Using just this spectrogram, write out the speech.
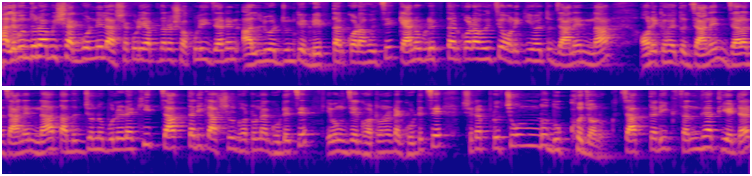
হ্যালো বন্ধুরা, আমি শেখ গন্ডিল। আশা করি আপনারা সকলেই জানেন, আল্লু অর্জুনকে গ্রেফতার করা হয়েছে। কেন গ্রেফতার করা হয়েছে অনেকেই হয়তো জানেন না। অনেকে হয়তো জানেন, যারা জানেন না, তাদের জন্য বলে রাখি, চার তারিখ আসল ঘটনা ঘটেছে এবং যে ঘটনাটা ঘটেছে, সেটা প্রচণ্ড দুঃখজনক। চার তারিখ সন্ধ্যা থিয়েটার।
